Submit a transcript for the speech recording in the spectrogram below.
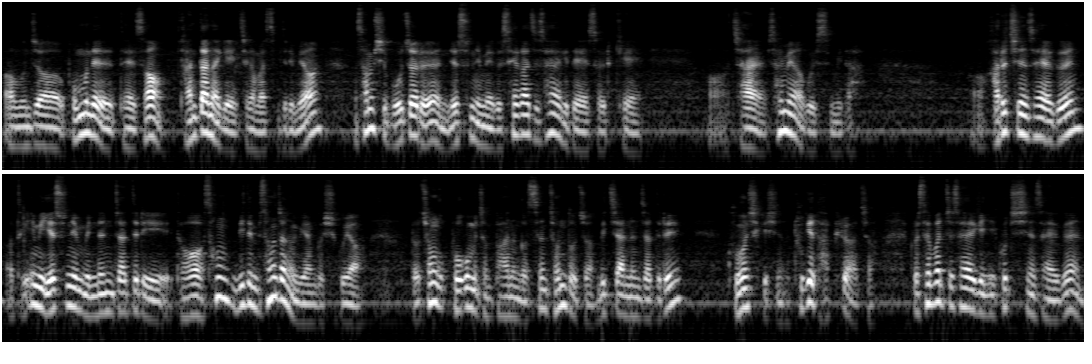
어, 먼저 본문에 대해서 간단하게 제가 말씀드리면 35절은 예수님의 그 세 가지 사역에 대해서 이렇게 어, 잘 설명하고 있습니다. 어, 가르치는 사역은 어떻게 이미 예수님 믿는 자들이 더 성, 믿음의 성장을 위한 것이고요. 또 천국 복음을 전파하는 것은 전도죠. 믿지 않는 자들을 구원시키시는 두 개 다 필요하죠. 그리고 세 번째 사역인 이 고치시는 사역은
